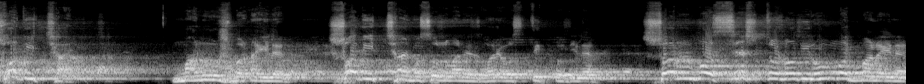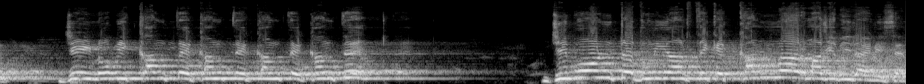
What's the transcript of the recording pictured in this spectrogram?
সদ ইচ্ছায় মানুষ বানাইলেন সদ ইচ্ছায় মুসলমানের ঘরে অস্তিত্ব দিলেন, সর্বশ্রেষ্ঠ নবীর উম্মত বানাইলেন যেই নবী কানতে কানতে কানতে কানতে জীবনটা দুনিয়ার থেকে কান্নার মাঝে বিদায় নিছেন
